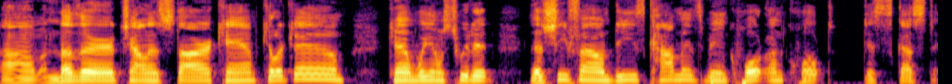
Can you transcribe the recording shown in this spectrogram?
Um, another challenge star, Kam, Killer Kam, Kam Williams tweeted that she found these comments being quote unquote disgusting.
